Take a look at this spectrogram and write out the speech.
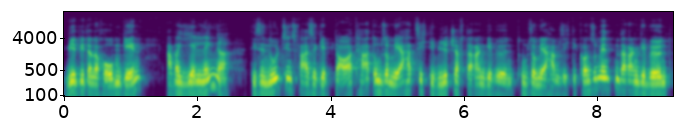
wird wieder nach oben gehen, aber je länger diese Nullzinsphase gedauert hat, umso mehr hat sich die Wirtschaft daran gewöhnt, umso mehr haben sich die Konsumenten daran gewöhnt,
